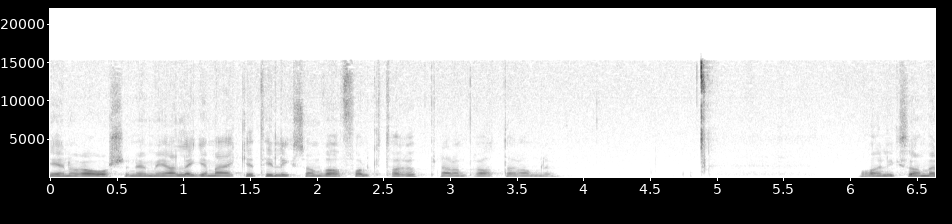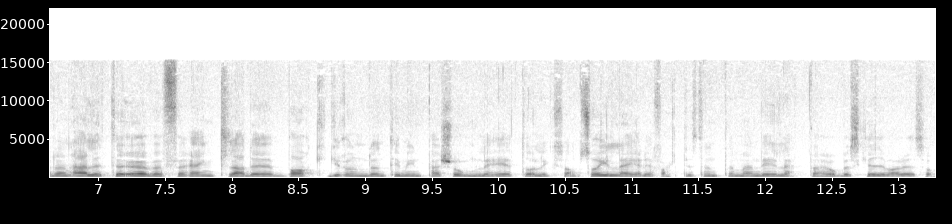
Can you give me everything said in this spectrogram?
det är några år sedan nu, men jag lägger märke till liksom vad folk tar upp när de pratar om det. Och liksom med den här lite överförenklade bakgrunden till min personlighet. Och liksom, så illa är det faktiskt inte, men det är lättare att beskriva det så.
